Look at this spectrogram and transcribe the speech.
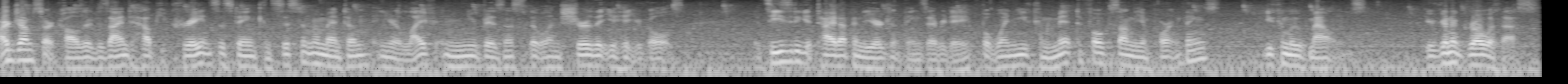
Our Jumpstart calls are designed to help you create and sustain consistent momentum in your life and in your business that will ensure that you hit your goals. It's easy to get tied up in the urgent things every day, but when you commit to focus on the important things, you can move mountains. You're going to grow with us.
